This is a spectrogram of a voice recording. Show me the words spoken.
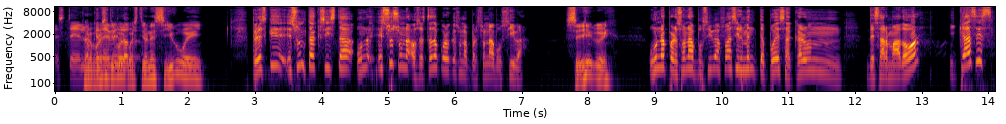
este, pero por ese tipo de cuestiones sí, güey. Pero es que es un taxista, eso es una, o sea, ¿estás de acuerdo que es una persona abusiva? Sí, güey. Una persona abusiva fácilmente te puede sacar un desarmador. ¿Y qué haces?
